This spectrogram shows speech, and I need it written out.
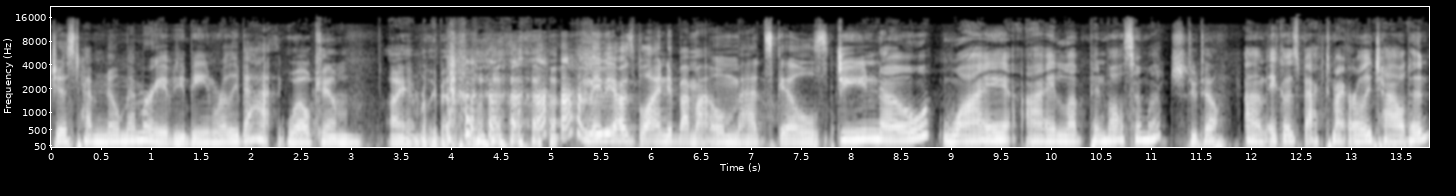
just have no memory of you being really bad. Well, Kim, I am really bad. Maybe I was blinded by my own mad skills. Do you know why I love pinball so much? Do tell. Um, it goes back to my early childhood.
